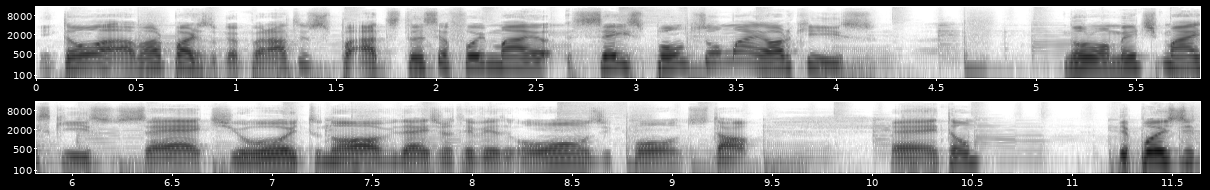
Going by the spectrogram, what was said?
Então, a maior parte do campeonato, a distância foi 6 pontos ou maior que isso. Normalmente mais que isso, 7, 8, 9, 10, já teve 11 pontos e tal. É, então, depois de,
